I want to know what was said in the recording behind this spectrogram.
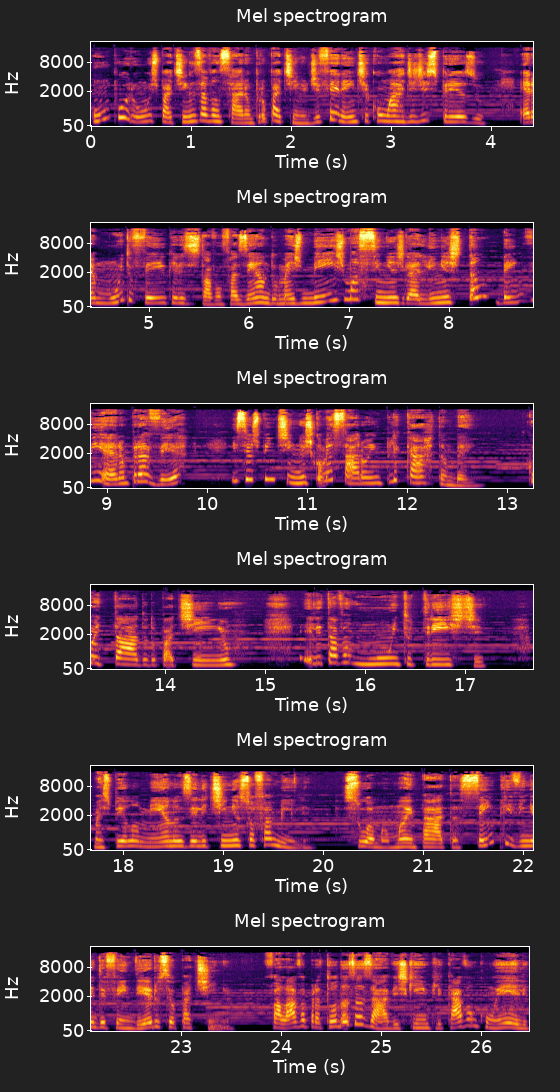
Um por um, os patinhos avançaram para o patinho diferente com um ar de desprezo. Era muito feio o que eles estavam fazendo, mas mesmo assim as galinhas também vieram para ver e seus pintinhos começaram a implicar também. Coitado do patinho! Ele estava muito triste, mas pelo menos ele tinha sua família. Sua mamãe pata sempre vinha defender o seu patinho. Falava para todas as aves que implicavam com ele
